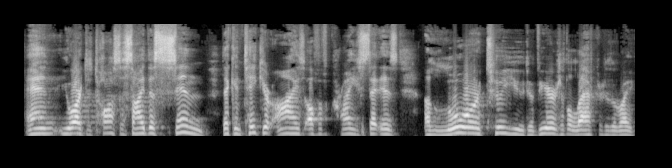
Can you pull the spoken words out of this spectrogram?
And you are to toss aside the sin that can take your eyes off of Christ, that is a lure to you to veer to the left or to the right.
